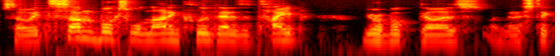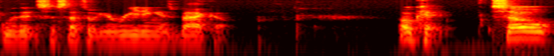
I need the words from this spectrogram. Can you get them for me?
So it, some books will not include that as a type. Your book does. I'm going to stick with it since that's what you're reading as backup. Okay, so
